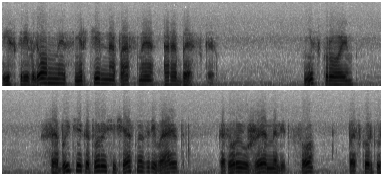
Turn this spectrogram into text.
искривленная, смертельно опасная арабеска. Не скроем, события, которые сейчас назревают, которые уже налицо, поскольку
